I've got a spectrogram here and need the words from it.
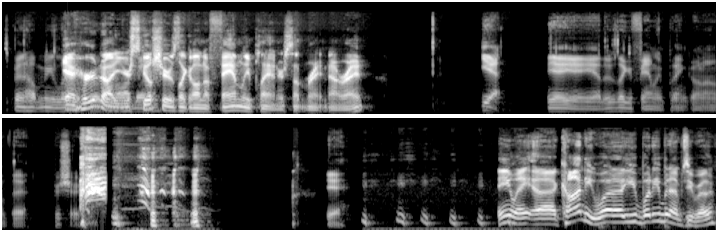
it's been helping me. Yeah, I heard uh, your. Skillshare is like on a family plan or something right now, right? Yeah, yeah, yeah, yeah. There's like a family plan going on with that for sure. yeah. Anyway, uh, Condi, what are you? What have you been up to, brother?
